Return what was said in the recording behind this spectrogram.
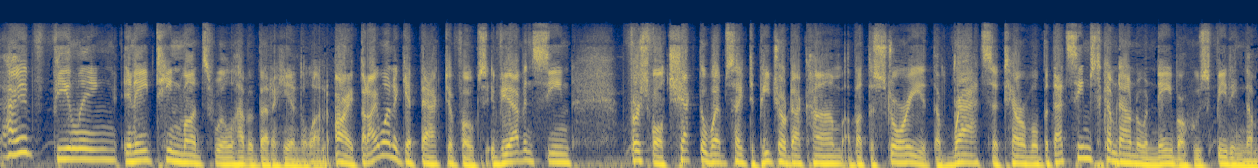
I have feeling in 18 months we'll have a better handle on it. All right, but I want to get back to folks. If you haven't seen, first of all, check the website, depetro.com, about the story. The rats are terrible, but that seems to come down to a neighbor who's feeding them.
